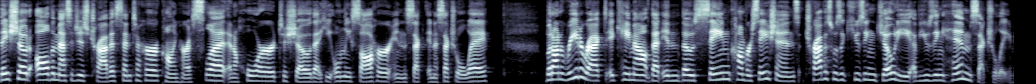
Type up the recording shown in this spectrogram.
They showed all the messages Travis sent to her, calling her a slut and a whore to show that he only saw her in, sec- in a sexual way. But on redirect, it came out that in those same conversations, Travis was accusing Jodi of using him sexually.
